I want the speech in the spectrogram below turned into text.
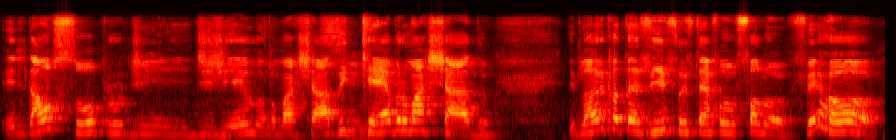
ele dá um sopro de, de gelo no machado Sim. e quebra o machado. E na hora que acontece isso, o Stefano falou: ferrou,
